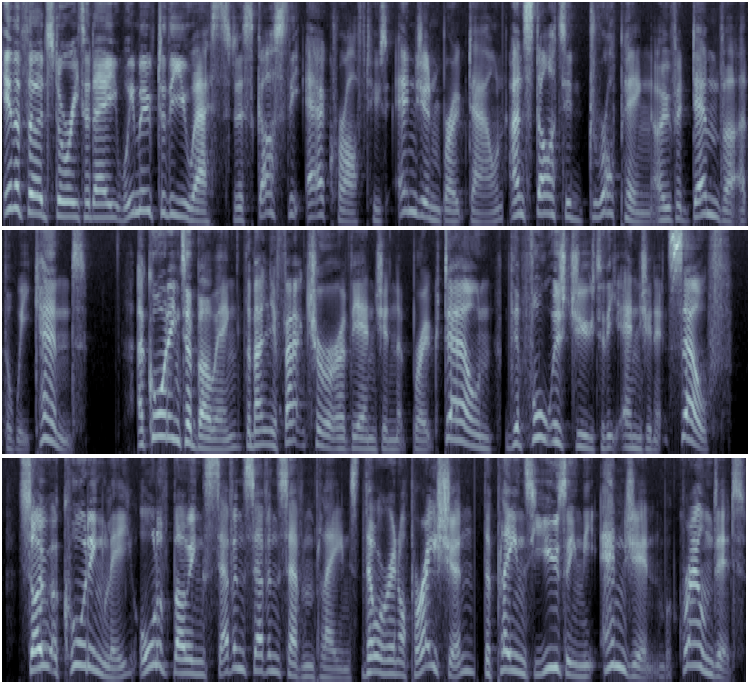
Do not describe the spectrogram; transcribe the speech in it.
In the third story today, we move to the US to discuss the aircraft whose engine broke down and started dropping over Denver at the weekend. According to Boeing, the manufacturer of the engine that broke down, the fault was due to the engine itself. So, accordingly, all of Boeing's 777 planes that were in operation, the planes using the engine, were grounded.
